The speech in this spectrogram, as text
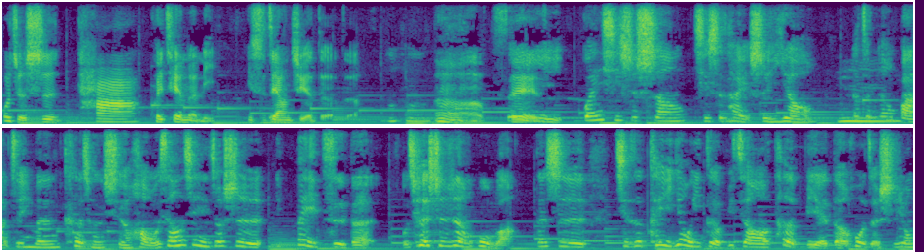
或者是他亏欠了你，你是这样觉得的？嗯哼，嗯，所以关系是伤，其实它也是药。那、嗯、怎么样把这一门课程学好？我相信就是一辈子的，我觉得是任务了。但是其实可以用一个比较特别的，或者是用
